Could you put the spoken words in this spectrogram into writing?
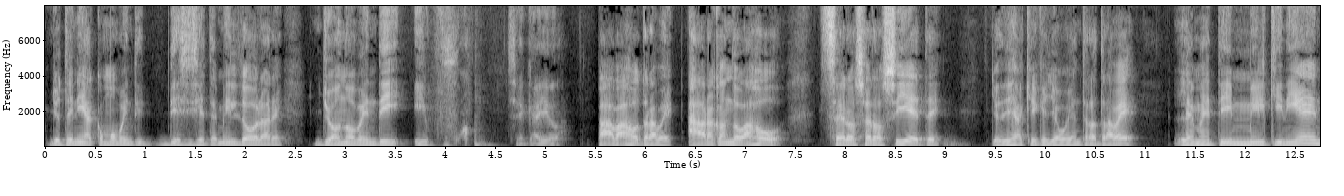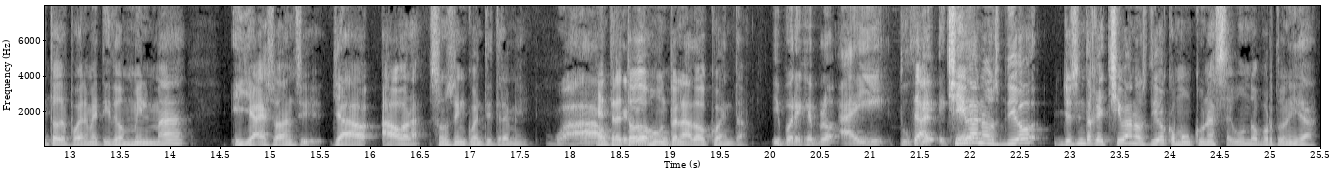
Yo tenía como 20 17 mil dólares. Yo no vendí y Se cayó. para abajo otra vez. Ahora cuando bajó 007, yo dije aquí que yo voy a entrar otra vez. Le metí 1500, después le metí 2000 más y ya eso han ya ahora son 53 mil. Wow. Entre todos juntos en las dos cuentas. Y por ejemplo, ahí tú. O sea, qué- Chiva nos dio, yo siento que Chiva nos dio como que una segunda oportunidad.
